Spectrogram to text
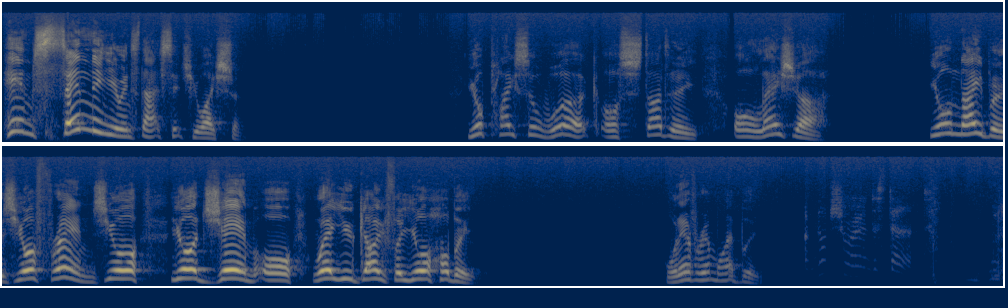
Him sending you into that situation? your place of work or study or leisure, your neighbors, your friends, your, your gym, or where you go for your hobby, whatever it might be. I'm not sure I understand.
